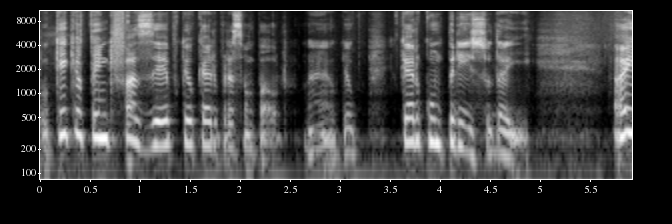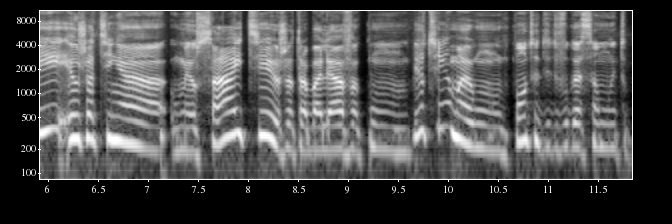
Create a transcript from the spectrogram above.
o que, que eu tenho que fazer porque eu quero ir para São Paulo? Né? Eu quero cumprir isso daí. Aí eu já tinha o meu site, eu já trabalhava com. Eu tinha uma, um ponto de divulgação muito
